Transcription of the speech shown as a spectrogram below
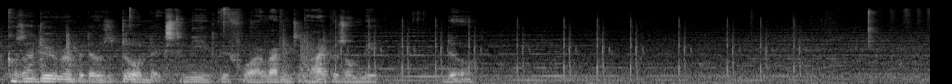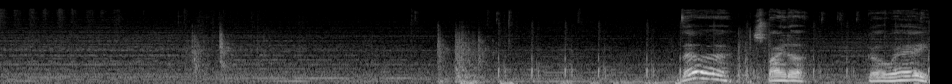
Because I do remember there was a door next to me before I ran into the hyper zombie door. The spider, go away.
